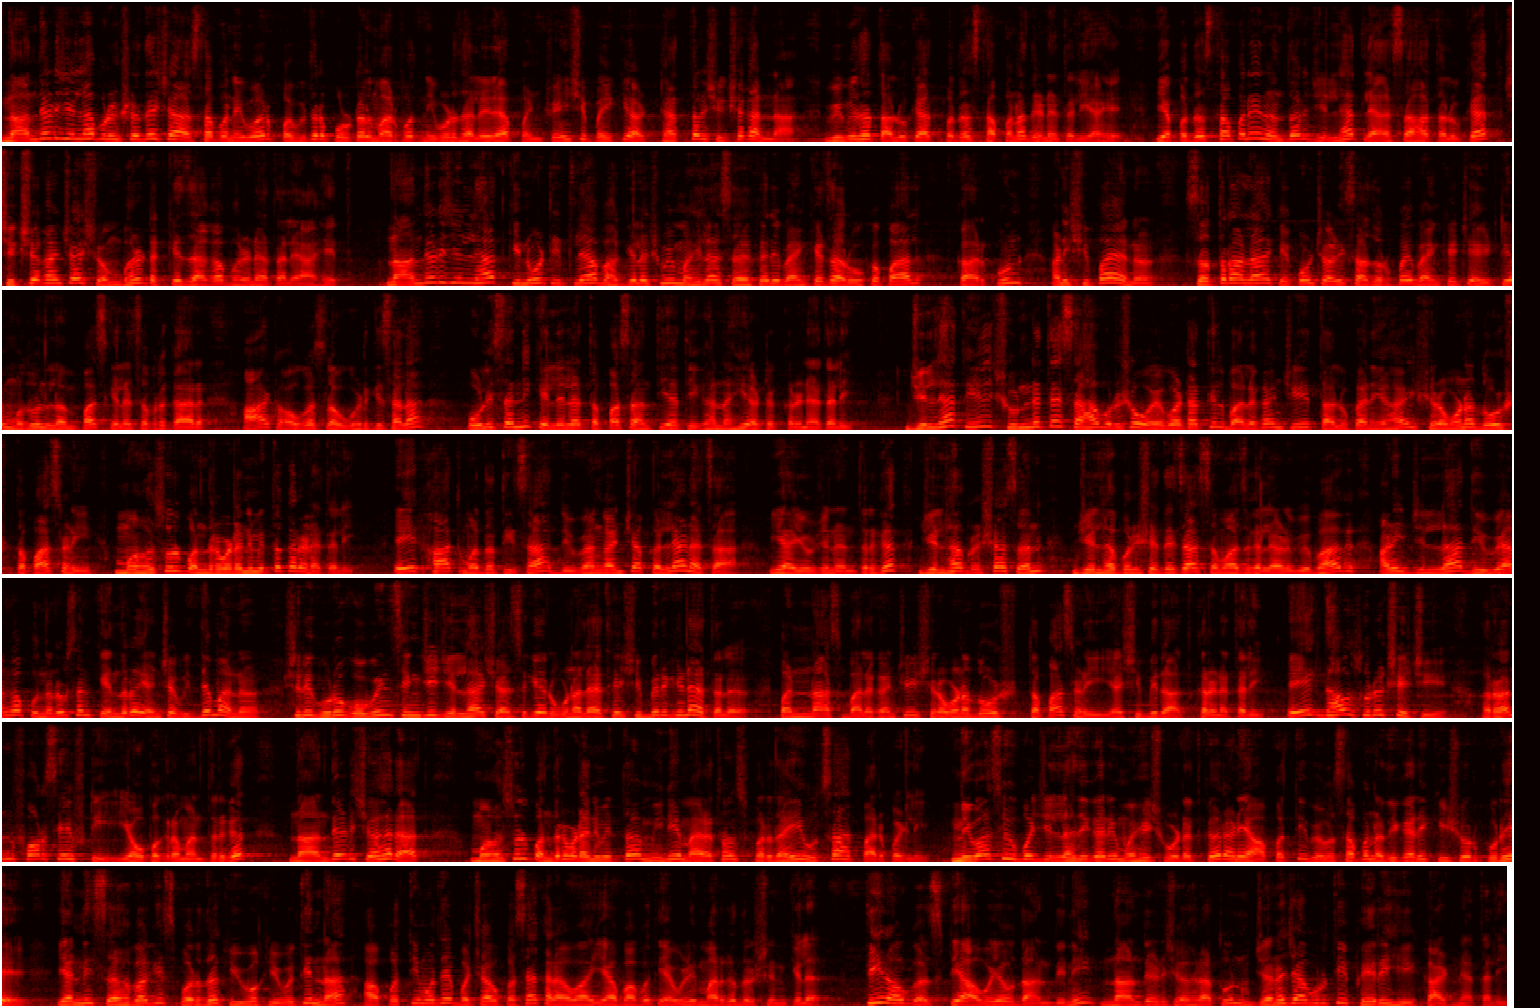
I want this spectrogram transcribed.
नांदेड जिल्हा परिषदेच्या आस्थापनेवर पवित्र पोर्टलमार्फत निवड झालेल्या पंच्याऐंशीपैकी अठ्ठ्याहत्तर शिक्षकांना विविध तालुक्यात पदस्थापना देण्यात आली आहे. या पदस्थापनेनंतर जिल्ह्यातल्या सहा तालुक्यात शिक्षकांच्या शंभर टक्के जागा भरण्यात आल्या आहेत. नांदेड जिल्ह्यात किनवट इथल्या भाग्यलक्ष्मी महिला सहकारी बँकेचा रोखपाल कारकून आणि शिपायानं सतरा लाख एकोणचाळीस हजार रुपये बँकेच्या एटीएम मधून लंपास केल्याचा प्रकार आठ ऑगस्टला उघडकीस आला. पोलिसांनी केलेल्या तपासांत या तिघांनाही अटक करण्यात आली. जिल्ह्यातील शून्य ते सहा वर्ष वयोगटातील बालकांची तालुकानिहाय श्रवणदोष तपासणी महसूल पंधरवड्यानिमित्त करण्यात आली. एक हात मदतीचा दिव्यांगांच्या कल्याणाचा या योजनेअंतर्गत जिल्हा प्रशासन जिल्हा परिषदेचा समाज कल्याण विभाग आणि जिल्हा दिव्यांग पुनर्वसन केंद्र यांच्या विद्यमानं श्री गुरु गोविंद सिंगजी जिल्हा शासकीय रुग्णालयात हे शिबिर घेण्यात आलं. पन्नास बालकांची श्रवणदोष तपासणी या शिबिरात करण्यात आली. एक धाव सुरक्षेची रन फॉर सेफ्टी या उपक्रमांतर्गत नांदेड शहरात महसूल पंधरवड्यानिमित्त मिनी मॅरेथॉन स्पर्धाही उत्साहात पार पडली. निवासी उपजिल्हाधिकारी महेश वडतकर आणि आपत्ती व्यवस्थापन अधिकारी किशोर कुरे यांनी सहभागी स्पर्धक युवक युवतींना आपत्तीमध्ये बचाव कसा करावा याबाबत यावेळी मार्गदर्शन केलं. तीन ऑगस्ट या अवयवदान दिनी नांदेड शहरातून जनजागृती फेरीही काढण्यात आली.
